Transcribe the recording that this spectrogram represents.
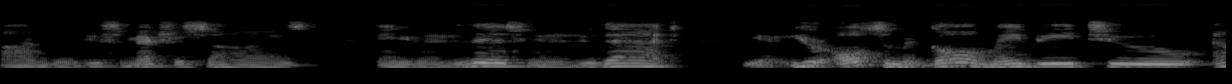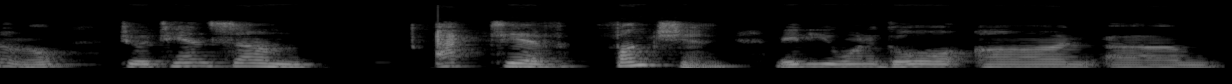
I'm going to do some exercise, and you're going to do this, you're going to do that. Your ultimate goal may be to, I don't know, to attend some active function. Maybe you want to go on um,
